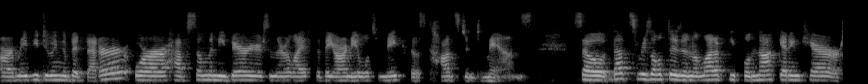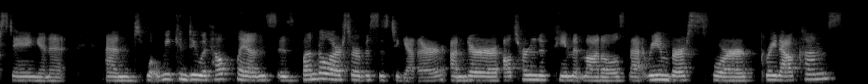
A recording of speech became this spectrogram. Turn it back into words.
are maybe doing a bit better or have so many barriers in their life that they aren't able to make those constant demands. So that's resulted in a lot of people not getting care or staying in it. And what we can do with health plans is bundle our services together under alternative payment models that reimburse for great outcomes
